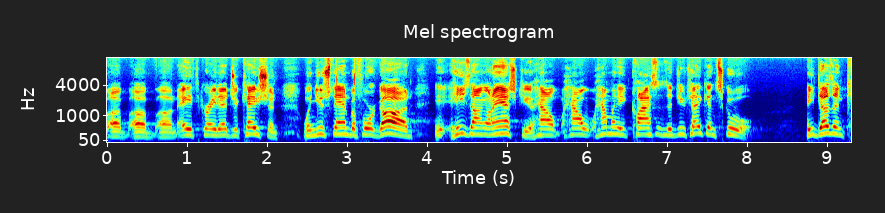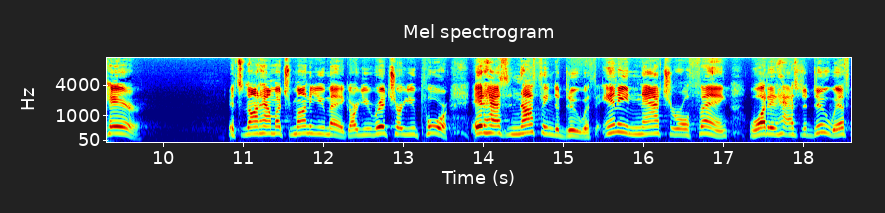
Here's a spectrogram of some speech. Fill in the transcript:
a, a, an eighth grade education. When you stand before God, He's not going to ask you, how, how, how many classes did you take in school? He doesn't care. It's not how much money you make. Are you rich? Are you poor? It has nothing to do with any natural thing. What it has to do with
